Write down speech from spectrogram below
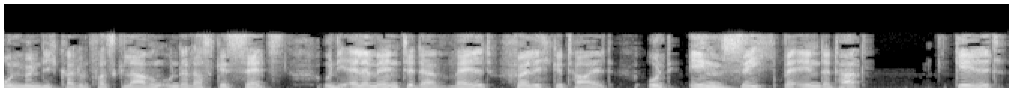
Unmündigkeit und Versklavung unter das Gesetz und die Elemente der Welt völlig geteilt und in sich beendet hat, gilt,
